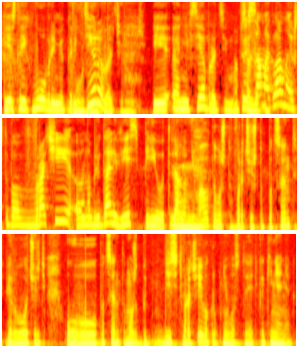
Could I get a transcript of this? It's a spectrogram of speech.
если их вовремя корректировать, вовремя корректировать, и они все обратимы. Абсолютно. То есть самое главное, чтобы врачи э, наблюдали весь период. Да. Не мало того, что врачи, что пациенты в первую очередь. У пациента может быть 10 врачей вокруг него стоять, как и нянек.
